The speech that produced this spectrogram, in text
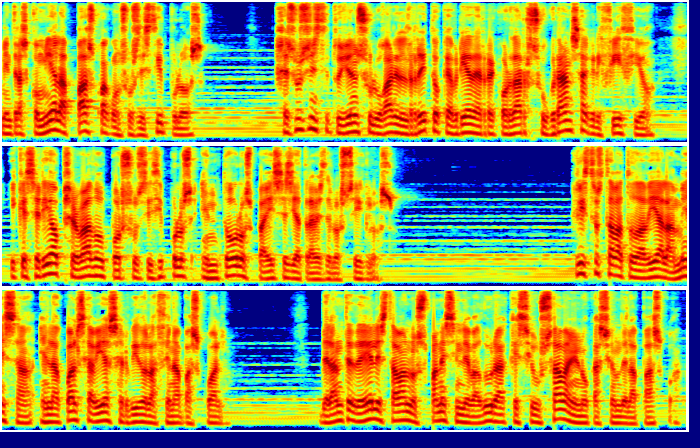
Mientras comía la Pascua con sus discípulos, Jesús instituyó en su lugar el rito que habría de recordar su gran sacrificio y que sería observado por sus discípulos en todos los países y a través de los siglos. Cristo estaba todavía a la mesa en la cual se había servido la cena pascual. Delante de él estaban los panes sin levadura que se usaban en ocasión de la Pascua.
